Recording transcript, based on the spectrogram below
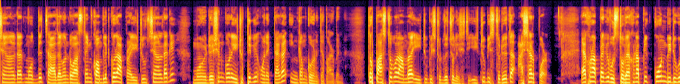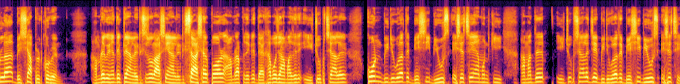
চ্যানেলটার মধ্যে চার হাজার ঘণ্টা ওয়াচ টাইম কমপ্লিট করে আপনার ইউটিউব চ্যানেলটাকে মনিটেশন করে ইউটিউব থেকে অনেক টাকা ইনকাম করে নিতে পারবেন। তো ফার্স্ট অফ অল আমরা ইউটিউব স্টুডিওতে চলে এসেছি। ইউটিউব স্টুডিওতে আসার পর, এখন আপনাকে বুঝতে হবে, এখন আপনি কোন ভিডিওগুলো বেশি আপলোড করবেন? আমরা এখান থেকে একটু অ্যানালিটিক্সে চলে আসি। অ্যানালিটিক্সে আসার পর আমরা আপনাদেরকে দেখাবো যে আমাদের ইউটিউব চ্যানেলের কোন ভিডিওগুলোতে বেশি ভিউজ এসেছে, এমনকি আমাদের ইউটিউব চ্যানেলে যে ভিডিওগুলোতে বেশি ভিউজ এসেছে,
